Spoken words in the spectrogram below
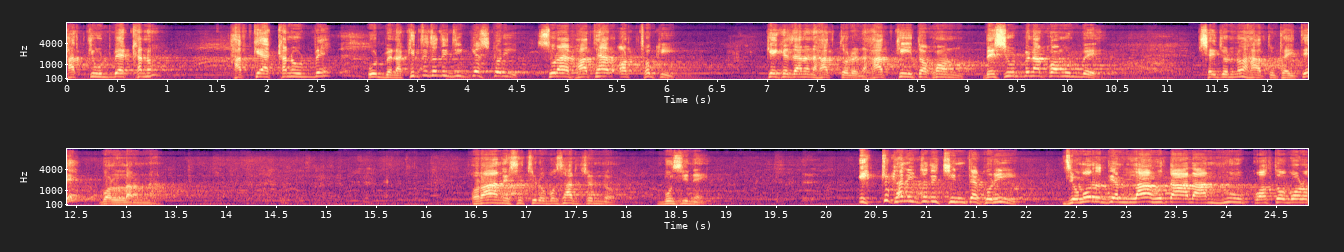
হাত কি উঠবে একখানো? হাত কি একখানো উঠবে? উঠবে না। কিন্তু যদি জিজ্ঞেস করি সুরায় ফাতেহার অর্থ কি? কে কে জানেন হাত তোলেন? হাত কি তখন বেশি উঠবে না কম উঠবে? সেই জন্য হাত উঠাইতে বললাম না। কোরআন এসেছিল বোঝার জন্য বুঝি নেই। একটুখানি যদি চিন্তা করি যে ওমর আল্লাহ আনহু কত বড়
